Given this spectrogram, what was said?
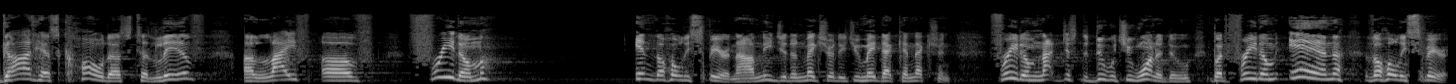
God has called us to live a life of freedom in the Holy Spirit. Now, I need you to make sure that you made that connection. Freedom, not just to do what you want to do, but freedom in the Holy Spirit.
